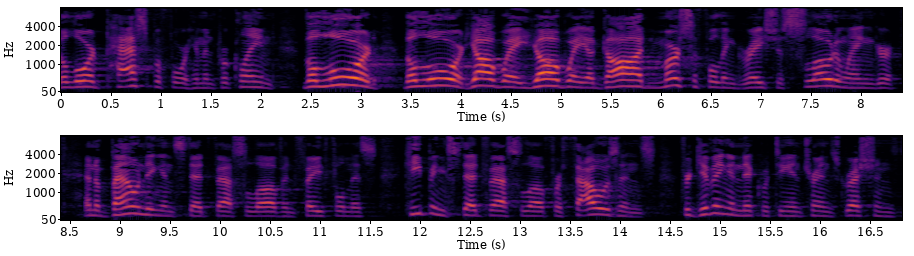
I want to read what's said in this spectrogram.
the Lord passed before him and proclaimed, The Lord, the Lord, Yahweh, Yahweh, a God merciful and gracious, slow to anger, and abounding in steadfast love and faithfulness, keeping steadfast love for thousands, forgiving iniquity and transgressions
